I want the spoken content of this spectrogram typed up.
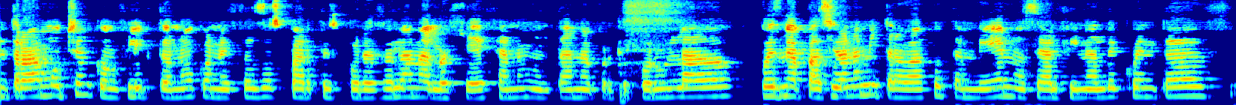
entraba mucho en conflicto, ¿no? Con estas dos partes, por eso la analogía de Hannah Montana, porque por un lado, pues me apasiona mi trabajo también, o sea, al final de cuentas,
